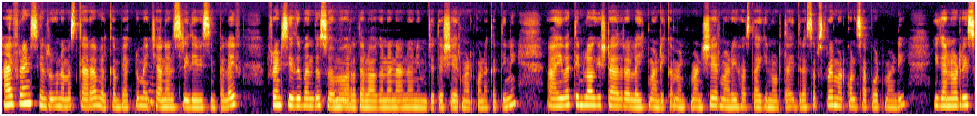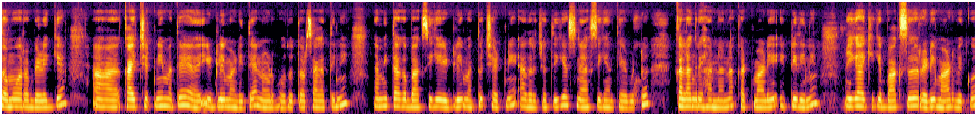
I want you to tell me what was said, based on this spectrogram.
Hi friends ಎಲ್ರಿಗೂ ನಮಸ್ಕಾರ. Welcome back to my channel Sridevi simple life friends ಇದು ಬಂದು ಸೋಮವಾರದ ಲಾಗನ್ನು ನಾನು ನಿಮ್ಮ ಜೊತೆ ಶೇರ್ ಮಾಡ್ಕೊಳಕತ್ತೀನಿ. ಇವತ್ತಿನ ಲಾಗ್ ಇಷ್ಟ ಆದರೆ ಲೈಕ್ ಮಾಡಿ ಕಮೆಂಟ್ ಮಾಡಿ ಶೇರ್ ಮಾಡಿ, ಹೊಸದಾಗಿ ನೋಡ್ತಾ ಇದ್ರೆ ಸಬ್ಸ್ಕ್ರೈಬ್ ಮಾಡ್ಕೊಂಡು ಸಪೋರ್ಟ್ ಮಾಡಿ. ಈಗ ನೋಡಿರಿ, ಸೋಮವಾರ ಬೆಳಿಗ್ಗೆ ಕಾಯಿ ಚಟ್ನಿ ಮತ್ತು ಇಡ್ಲಿ ಮಾಡಿದ್ದೆ. ನೋಡ್ಬೋದು ತೋರ್ಸಾಗತ್ತೀನಿ ನಮಿತಾಗ ಬಾಕ್ಸಿಗೆ ಇಡ್ಲಿ ಮತ್ತು ಚಟ್ನಿ. ಅದರ ಜೊತೆಗೆ ಸ್ನ್ಯಾಕ್ಸಿಗೆ ಅಂತ ಹೇಳ್ಬಿಟ್ಟು ಕಲ್ಲಂಗಡಿ ಹಣ್ಣನ್ನು ಕಟ್ ಮಾಡಿ ಇಟ್ಟಿದ್ದೀನಿ. ಈಗ ಆಕೆಗೆ ಬಾಕ್ಸ್ ರೆಡಿ ಮಾಡಬೇಕು.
